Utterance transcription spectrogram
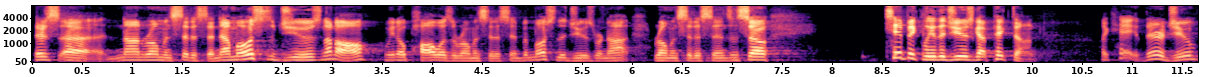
there's a non Roman citizen. Now, most of the Jews, not all, we know Paul was a Roman citizen, but most of the Jews were not Roman citizens. And so typically the Jews got picked on. Like, hey, they're a Jew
